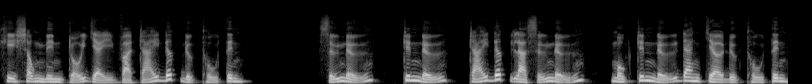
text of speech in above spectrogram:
khi sông Ninh trỗi dậy và trái đất được thụ tinh. Sử nữ, trinh nữ, trái đất là sử nữ, một trinh nữ đang chờ được thụ tinh.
